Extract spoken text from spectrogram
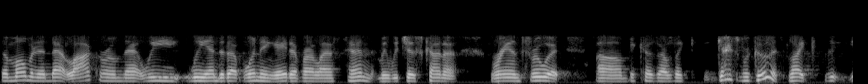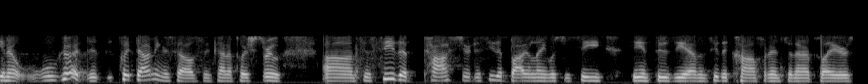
the moment in that locker room that we we ended up winning eight of our last ten. I mean, we just kind of ran through it um, because I was like, guys, we're good. Like, you know, we're good. Quit doubting yourselves and kind of push through. Um, to see the posture, to see the body language, to see the enthusiasm, see the confidence in our players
